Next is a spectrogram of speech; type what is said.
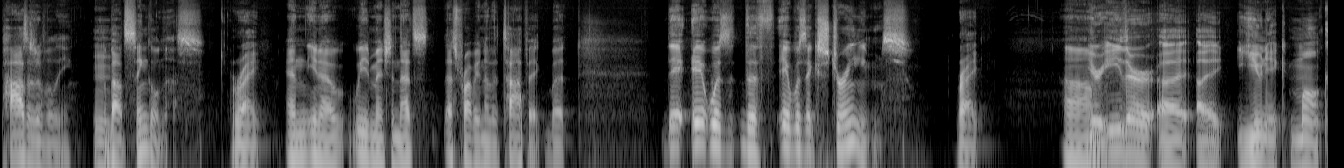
positively mm. about singleness. Right. And you know we had mentioned that's that's probably another topic but it, it was the it was extremes Right. Um, you're either a, a eunuch monk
